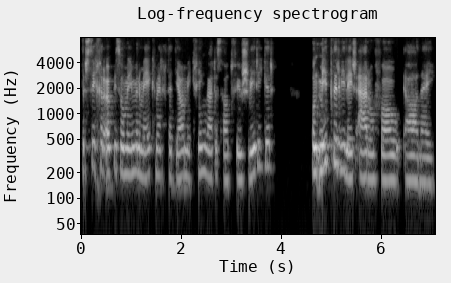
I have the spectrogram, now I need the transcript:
das ist sicher etwas, wo man immer mehr gemerkt hat, ja, mit Kindern wäre das halt viel schwieriger. Und mittlerweile ist er auch voll, ja, nein,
